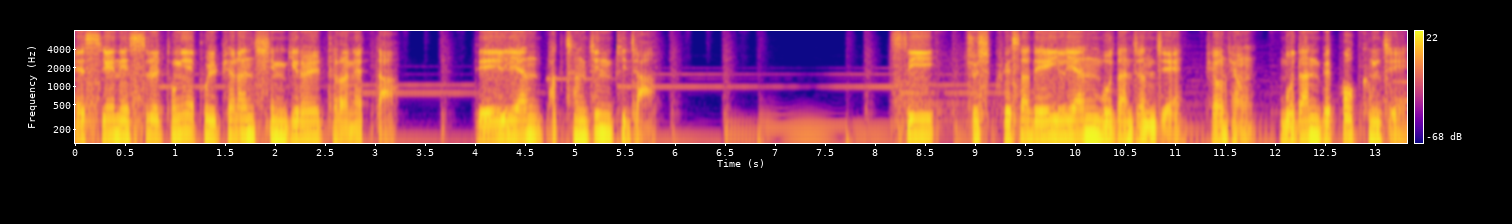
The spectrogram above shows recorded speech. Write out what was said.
SNS를 통해 불편한 심기를 드러냈다. 데일리안 박창진 기자 C. 주식회사 데일리안 무단전제, 변형, 무단 배포 금지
